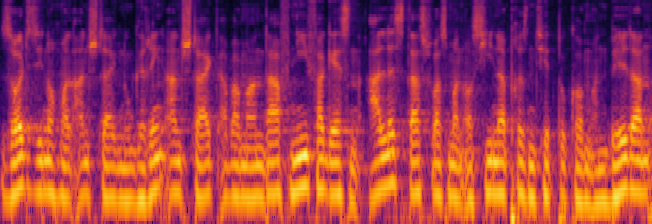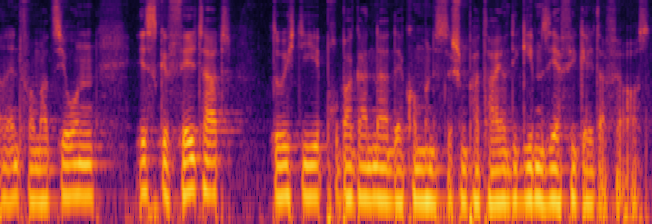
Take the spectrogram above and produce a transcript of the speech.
sollte sie nochmal ansteigen, nur gering ansteigt. Aber man darf nie vergessen, alles das, was man aus China präsentiert bekommt an Bildern, an Informationen, ist gefiltert durch die Propaganda der kommunistischen Partei und die geben sehr viel Geld dafür aus.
